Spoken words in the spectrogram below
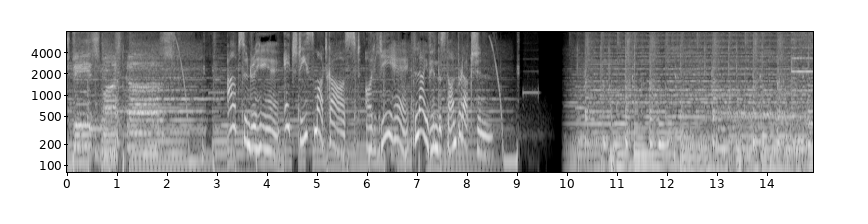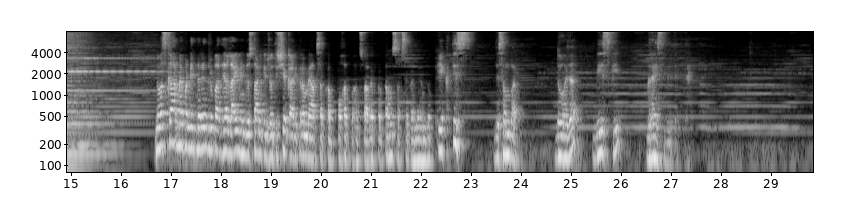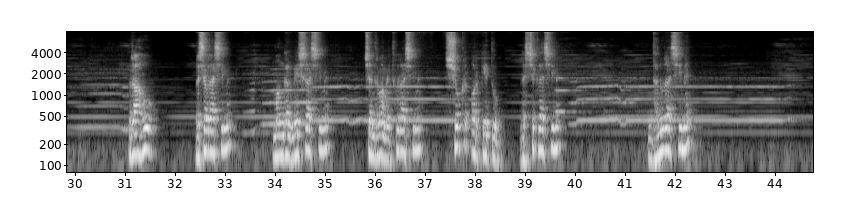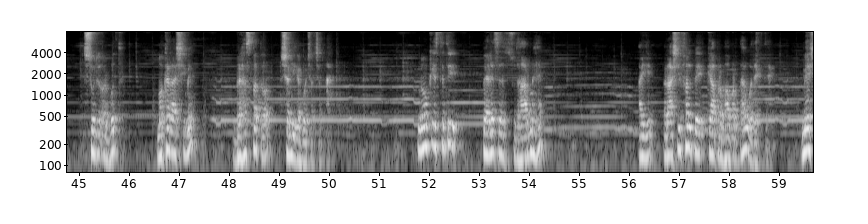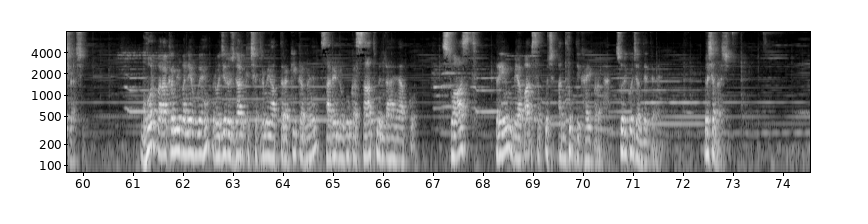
Smartcast आप सुन रहे हैं एच डी स्मार्ट कास्ट और ये है लाइव हिंदुस्तान प्रोडक्शन नमस्कार मैं पंडित नरेंद्र उपाध्याय लाइव हिंदुस्तान के ज्योतिषीय कार्यक्रम में आप सबका बहुत बहुत स्वागत करता हूँ। सबसे पहले हम लोग 31 दिसंबर 2020 की ग्रह स्थिति देखते राहु, वृषभ राशि में, मंगल मेष राशि में, चंद्रमा मिथुन राशि में, शुक्र और केतु वृश्चिक राशि में, धनु राशि में, सूर्य और बुध मकर राशि में, बृहस्पति और शनि का गोचर चल रहा है। ग्रहों की स्थिति पहले से सुधार में है। आइए, राशिफल पे क्या प्रभाव पड़ता है वो देखते हैं। मेष राशि। घोर पराक्रमी बने हुए हैं। रोजी रोज़गार के क्षेत्र में आप तरक्की कर रहे हैं। सारे लोगों का साथ मिल रहा है आपको। स्वास्थ्य, प्रेम, व्यापार सब कुछ अद्भुत दिखाई पड़ रहा है। सूर्य को जल देते रहे। वृषभ राशि।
